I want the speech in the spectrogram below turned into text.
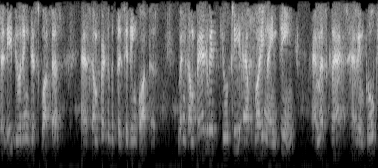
steady during this quarter as compared to the preceding quarter. When compared with Q3 FY19, MS cracks have improved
